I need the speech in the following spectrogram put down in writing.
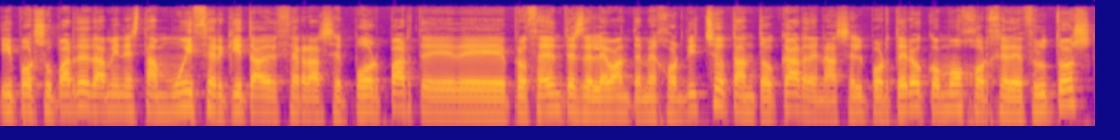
y por su parte también está muy cerquita de cerrarse por parte de procedentes del Levante, mejor dicho, tanto Cárdenas, el portero, como Jorge de Frutos,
